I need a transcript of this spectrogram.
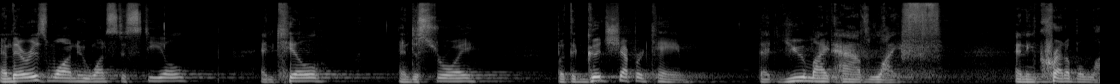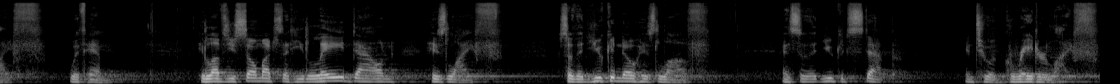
And there is one who wants to steal and kill and destroy, but the Good Shepherd came that you might have life, an incredible life with him. He loves you so much that he laid down his life so that you could know his love and so that you could step into a greater life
